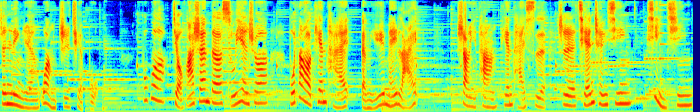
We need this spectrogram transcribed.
真令人望之却步。不过九华山的俗谚说：“不到天台等于没来。”上一趟天台寺是虔诚心、信心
